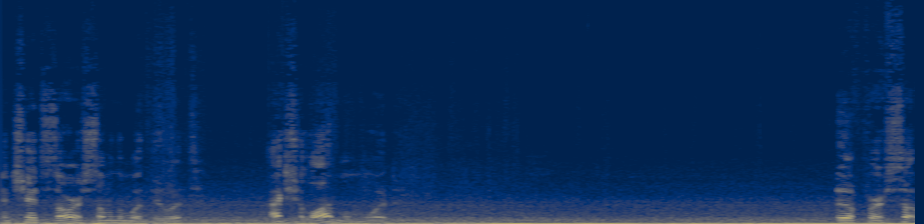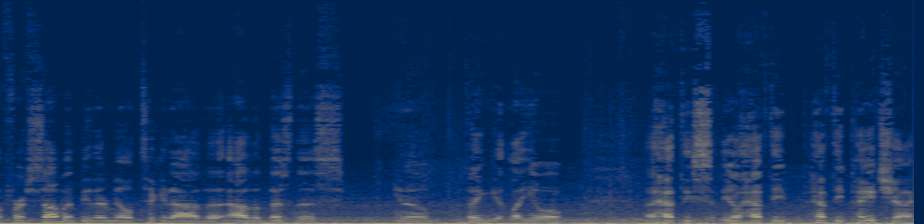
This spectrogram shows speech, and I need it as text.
and chances are some of them would do it. Actually, a lot of them would. You know, for some, for some, it'd be their meal ticket out of the out of the business. You know, they can get like you know a hefty you know hefty hefty paycheck.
